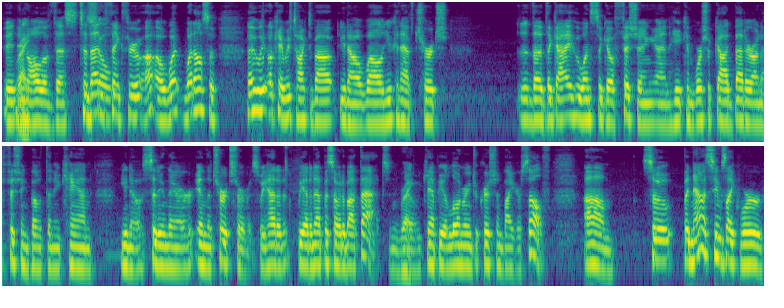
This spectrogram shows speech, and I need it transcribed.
in, Right. in all of this to then So- think through, uh oh, what, what else? Have, okay, we've talked about, you know, well, you can have church. The, the guy who wants to go fishing and he can worship God better on a fishing boat than he can, you know, sitting there in the church service. We had a, we had an episode about that. And, you Right. know, you can't be a Lone Ranger Christian by yourself. Um, so, but now it seems like we're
